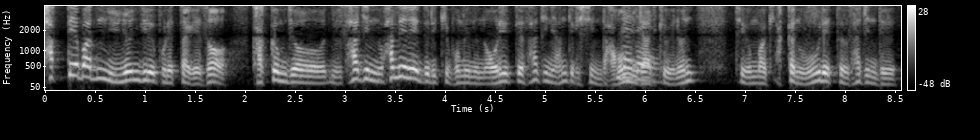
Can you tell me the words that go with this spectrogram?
학대받은 유년기를 보냈다고 해서 가끔 저 사진 화면에 이렇게 보면은 어릴 때 사진이 한두 개씩 나옵니다. 네네. 이렇게 보면은 지금 막 약간 우울했던 사진들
